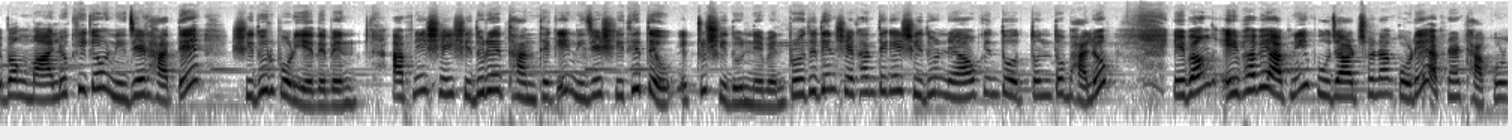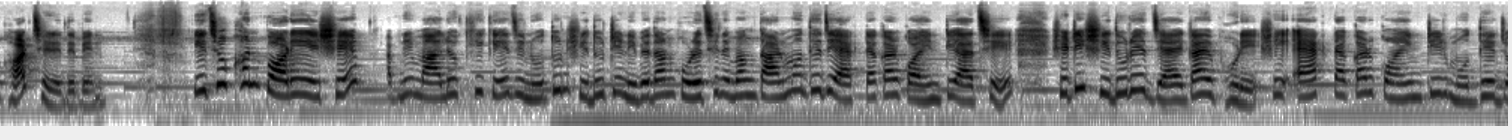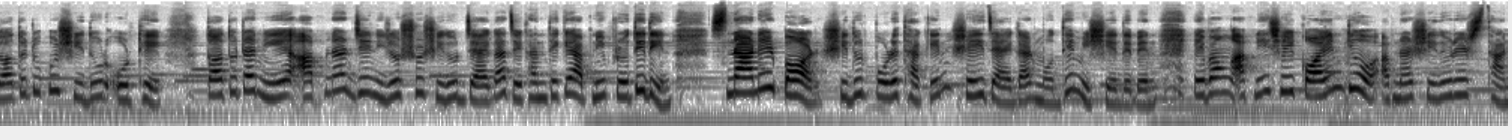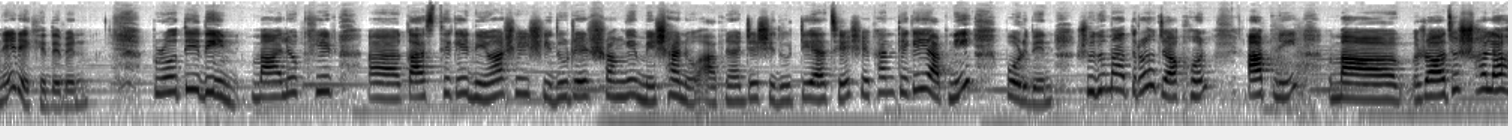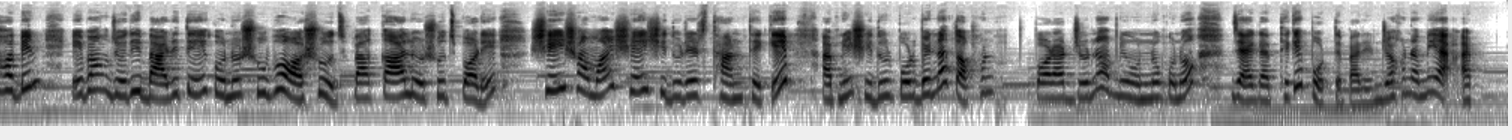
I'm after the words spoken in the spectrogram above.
এবং মা লক্ষ্মীকেও নিজের হাতে সিঁদুর পরিয়ে দেবেন। আপনি সেই সিঁদুরের থান থেকে নিজের সিঁথিতেও একটু সিঁদুর নেবেন। প্রতিদিন সেখান থেকে সিঁদুর নেওয়াও কিন্তু অত্যন্ত ভালো। এবং এইভাবে আপনি পূজা অর্চনা করে আপনার ঠাকুর ঘর ছেড়ে দেবেন। কিছুক্ষণ পরে এসে আপনি মা লক্ষ্মীকে যে নতুন সিঁদুরটি নিবেদন করেছেন এবং তার মধ্যে যে এক টাকার কয়েনটি আছে, সেটি সিঁদুরের জায়গায় ভরে সেই এক টাকার কয়েনটির মধ্যে যতটুকু সিঁদুর ওঠে, ততটা নিয়ে আপনার যে নিজস্ব সিঁদুর জায়গা যেখান থেকে আপনি প্রতিদিন স্নানের পর সিঁদুর পরে থাকেন, সেই জায়গার মধ্যে মিশিয়ে দেবেন এবং আপনি সেই কয়েনটিও আপনার সিঁদুরের স্থানে রেখে দেবেন। প্রতিদিন মা লক্ষ্মীর কাছ থেকে নেওয়া সেই সিঁদুরের সঙ্গে মেশানো আপনার যে সিঁদুরটি আছে সেখান থেকেই আপনি পরবেন শুধুমাত্র যখন আপনি, মা, রজস্বলা হবেন এবং যদি বাড়িতে কোনো শুভ অসুজ বা কাল ওষুধ পড়ে, সেই সময় সেই সিঁদুরের স্থান থেকে আপনি সিঁদুর পরবেন না, তখন পরার জন্য আপনি অন্য কোনো জায়গার থেকে পড়তে পারেন। যখন আমি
